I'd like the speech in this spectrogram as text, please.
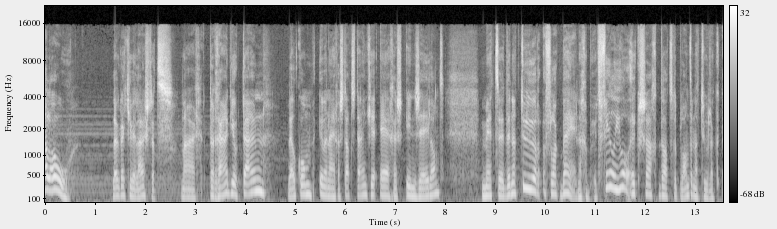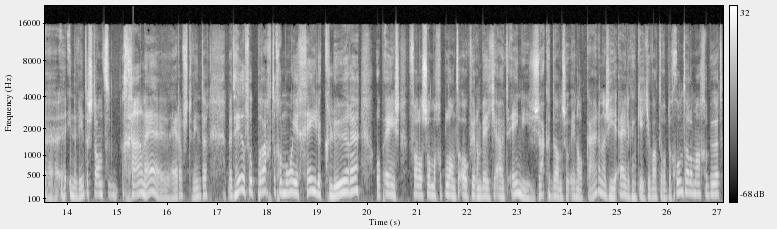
Hallo, leuk dat je weer luistert naar de Radiotuin. Welkom in mijn eigen stadstuintje ergens in Zeeland. Met eh, de natuur vlakbij. En er gebeurt veel, joh. Ik zag dat de planten natuurlijk uh, in de winterstand gaan. Hè? Herfst, winter. Met heel veel prachtige, mooie gele kleuren. Opeens vallen sommige planten ook weer een beetje uiteen. Die zakken dan zo in elkaar. En dan zie je eigenlijk een keertje wat er op de grond allemaal gebeurt.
